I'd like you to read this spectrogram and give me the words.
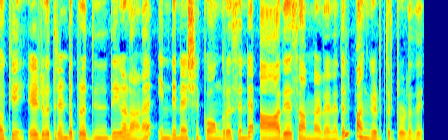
ഓക്കെ എഴുപത്തിരണ്ട് പ്രതിനിധികളാണ് ഇന്ത്യൻ നാഷണൽ കോൺഗ്രസിന്റെ ആദ്യ സമ്മേളനത്തിൽ പങ്കെടുത്തിട്ടുള്ളത്.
